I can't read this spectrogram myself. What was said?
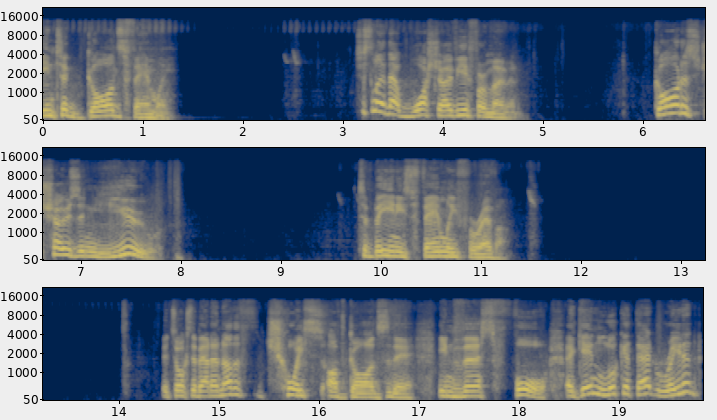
into God's family. Just let that wash over you for a moment. God has chosen you to be in his family forever. It talks about another choice of God's there in verse 4. Again, look at that, read it.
